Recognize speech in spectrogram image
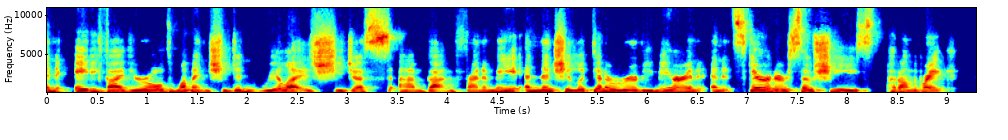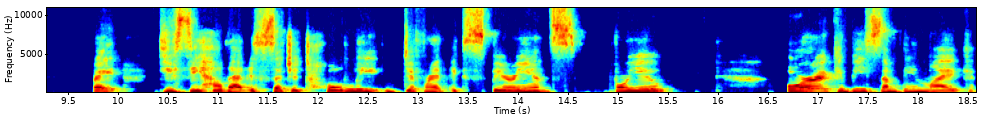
an 85 year old woman. She didn't realize she just um, got in front of me. And then she looked in her rearview mirror and, and it scared her. So she put on the brake, right? Do you see how that is such a totally different experience for you? Or it could be something like,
